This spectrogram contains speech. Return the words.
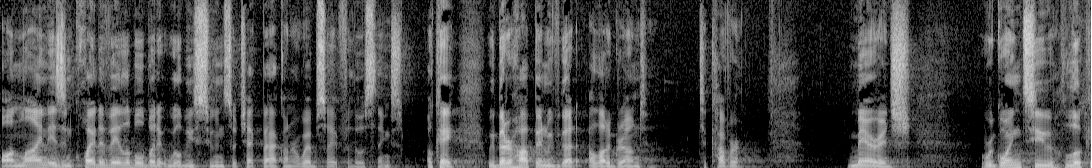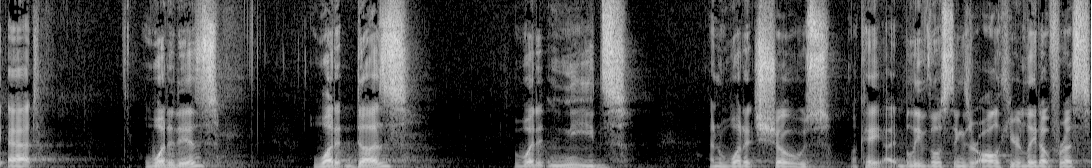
online isn't quite available, but it will be soon, so check back on our website for those things. Okay, we better hop in. We've got a lot of ground to cover. Marriage. We're going to look at what it is, what it does, what it needs, and what it shows. Okay, I believe those things are all here laid out for us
